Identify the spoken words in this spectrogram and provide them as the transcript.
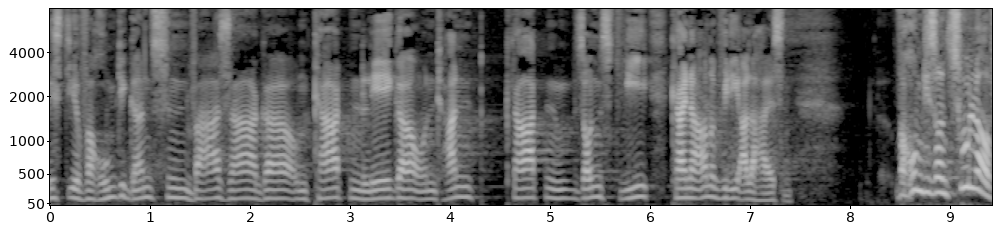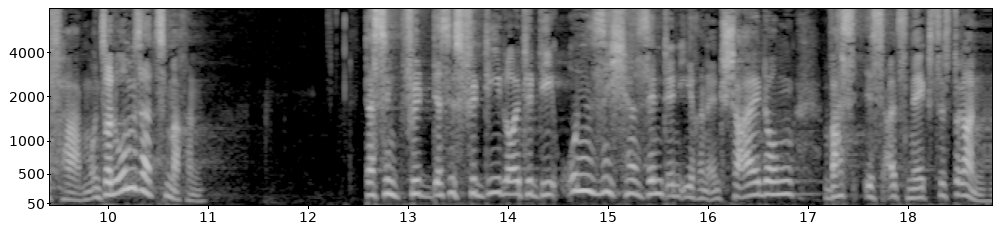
Wisst ihr, warum die ganzen Wahrsager und Kartenleger und Handkarten sonst wie, keine Ahnung, wie die alle heißen, warum die so einen Zulauf haben und so einen Umsatz machen? Das, sind für, das ist für die Leute, die unsicher sind in ihren Entscheidungen, was ist als nächstes dran.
